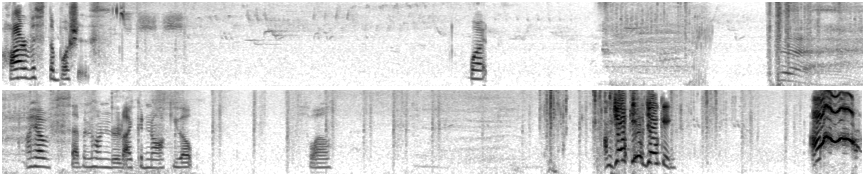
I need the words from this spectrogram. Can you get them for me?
Harvest the bushes. What? I have 700. I could knock you out as well. I'm joking, I'm joking. Ah!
